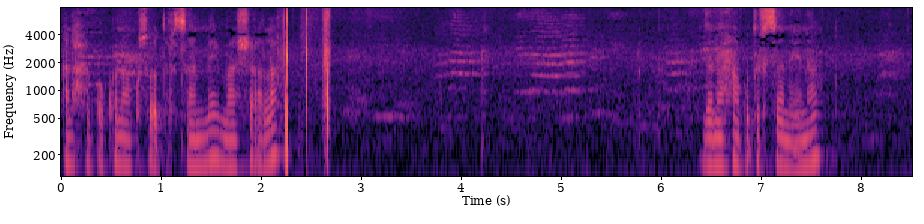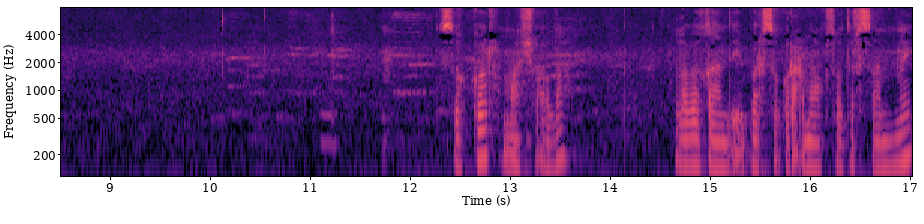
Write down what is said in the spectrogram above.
hal xabo ukun aan kusoo darsanay maasha allah haddana waxaan ku darsanaynaa sokor maasha allah laba qaanda iyo bar sokor camaan kusoo darsanay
